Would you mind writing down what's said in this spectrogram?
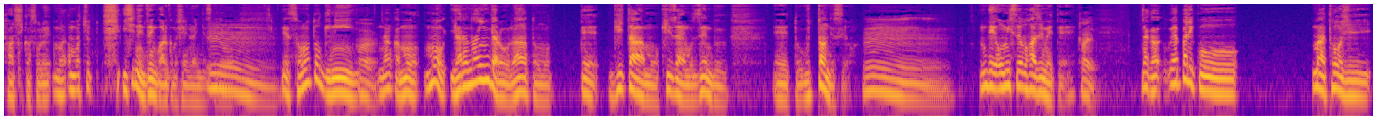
確かそれ、まあ、まあ、ちょっと、1年前後あるかもしれないんですけど、うん。で、その時に、はい。なんかもう、もうやらないんだろうなと思って、ギターも機材も全部、えっ、と、売ったんですよ。うん。で、お店を始めて、はい。なんか、やっぱりこう、まあ当時、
